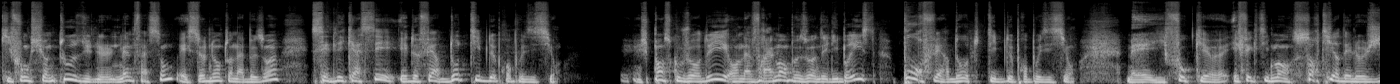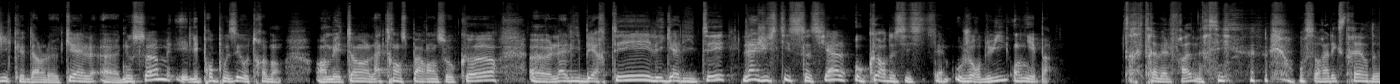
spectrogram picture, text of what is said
qui fonctionnent tous d'une même façon et ce dont on a besoin, c'est de les casser et de faire d'autres types de propositions. Je pense qu'aujourd'hui, on a vraiment besoin des libristes pour faire d'autres types de propositions. Mais il faut que, effectivement, sortir des logiques dans lesquelles euh, nous sommes et les proposer autrement, en mettant la transparence au corps, euh, la liberté, l'égalité, la justice sociale au cœur de ces systèmes. Aujourd'hui, on n'y est pas. Très très belle phrase, merci. On saura l'extraire de,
